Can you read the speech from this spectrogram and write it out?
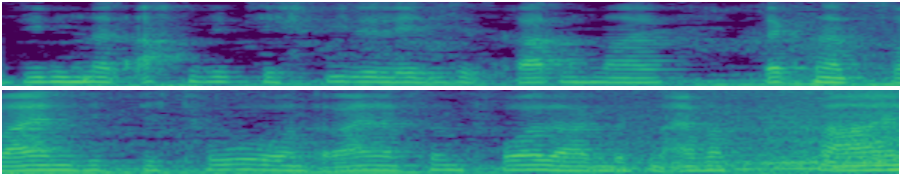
778 Spiele lese ich jetzt gerade nochmal 672 Tore und 305 Vorlagen. Das sind einfach Zahlen,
